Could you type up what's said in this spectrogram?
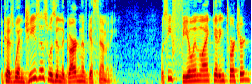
Because when Jesus was in the Garden of Gethsemane, was he feeling like getting tortured?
